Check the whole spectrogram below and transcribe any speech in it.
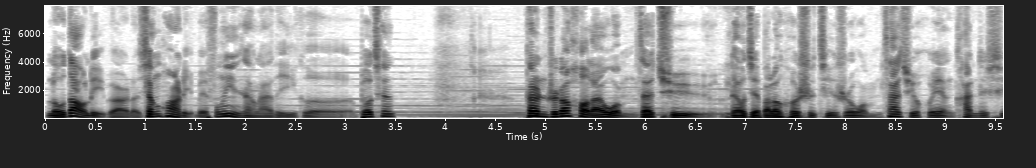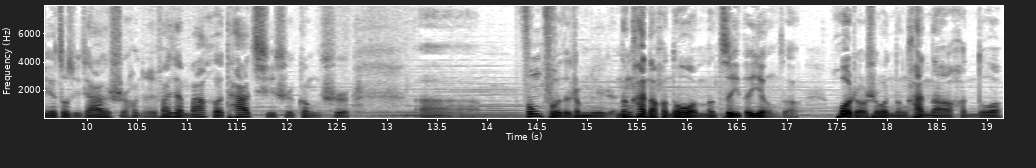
楼道里边的相框里被封印下来的一个标签。但是直到后来，我们再去了解巴洛克时期时，我们再去回眼看这些作曲家的时候，你会发现巴赫他其实更是，呃，丰富的这么一人，能看到很多我们自己的影子，或者说能看到很多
